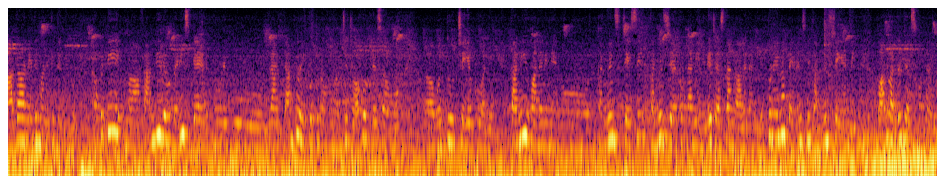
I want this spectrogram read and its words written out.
రాదా అనేది మనకి తెలియదు కాబట్టి మా ఫ్యామిలీ దేవ్ వెరీ స్కేర్డ్ నువ్వు రేపు ఇలాంటి దాంట్లో వెళ్ళిపోతున్నావు మంచి జాబ్ వదిలేసావు వద్దు చేయకు అని. కానీ వాళ్ళని నేను కన్విన్స్ చేసి కన్విన్స్ చేయకుండా నేను ఇదే చేస్తాను రాలేదండి. ఎప్పుడైనా పేరెంట్స్ని కన్విన్స్ చేయండి. వాళ్ళు అర్థం చేసుకుంటారు.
